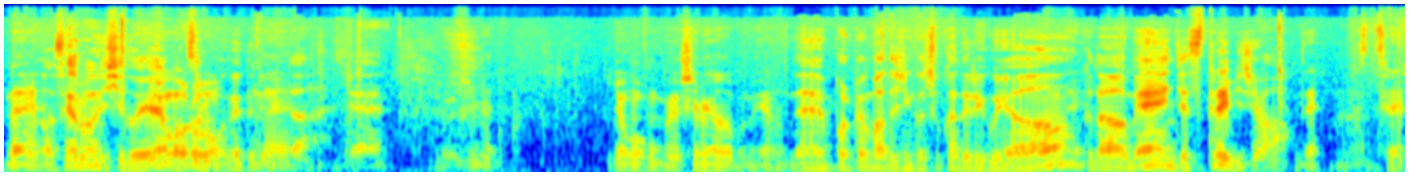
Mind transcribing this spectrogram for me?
네. 어, 새로운 시도에 영어로. 박수를 보내드립니다. 네. 뭐 요즘에 영어 공부 열심히 하다 보네요. 네 볼펜 받으신 거 축하드리고요. 네. 그 다음에 이제 스트랩이죠. 네. 스트랩.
